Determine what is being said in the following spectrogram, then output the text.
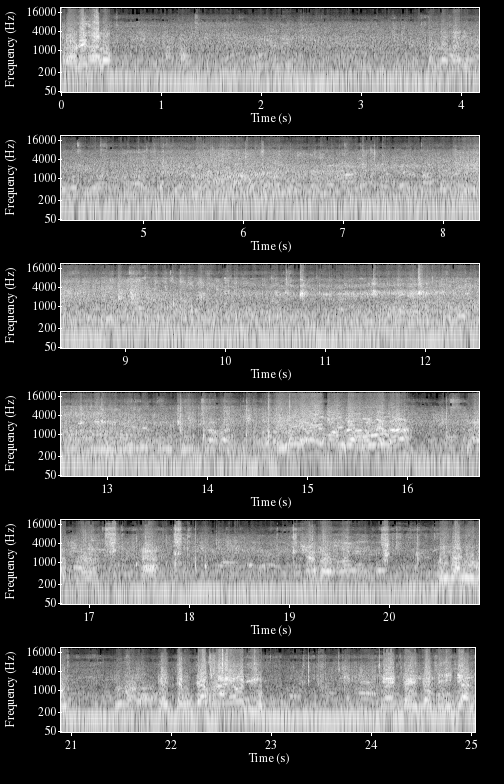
ਪਰੌਂਠੇ ਖਾ ਲਓ ਹਾਂ ਸ਼ਾਬਾਸ਼ ਕੋਈ ਗੱਲ ਨਹੀਂ ਹੁਣ ਇਹ ਚਮਚਾ ਫੜਾਇਓ ਜੀ ਇਦਾਂ ਇਦਾਂ ਨਹੀਂ ਚੱਲ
